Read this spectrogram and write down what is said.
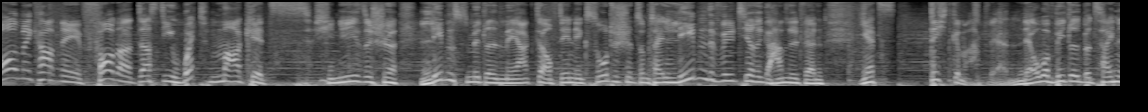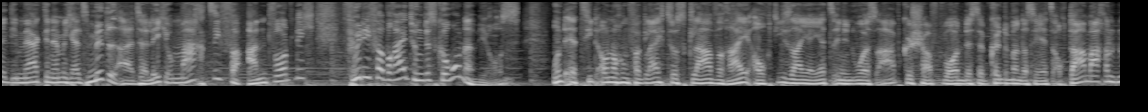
Paul McCartney fordert, dass die Wet Markets, chinesische Lebensmittelmärkte, auf denen exotische, zum Teil lebende Wildtiere gehandelt werden, jetzt dicht gemacht werden. Der Oberbeatle bezeichnet die Märkte nämlich als mittelalterlich und macht sie verantwortlich für die Verbreitung des Coronavirus. Und er zieht auch noch einen Vergleich zur Sklaverei. Auch die sei ja jetzt in den USA abgeschafft worden, deshalb könnte man das ja jetzt auch da machen.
